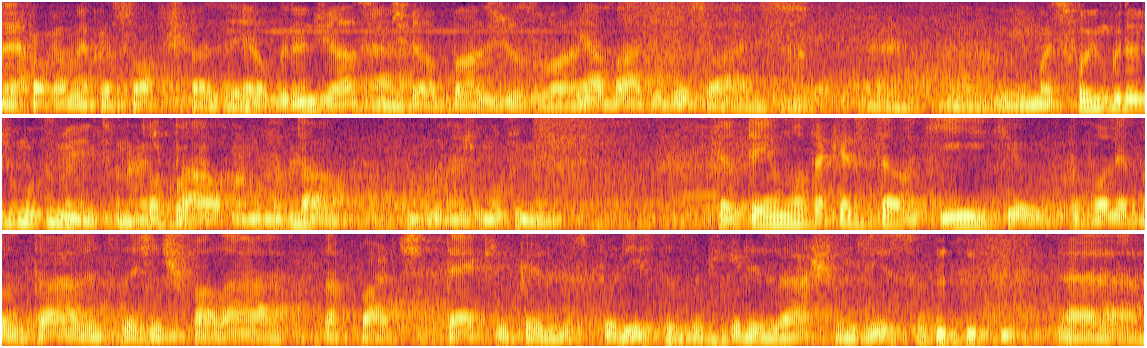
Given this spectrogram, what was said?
É. A própria Microsoft fazer. É, o grande asset é, é a base de usuários. É a base de usuários. É. é. E, mas foi um grande movimento, né? Total, forma, total. Foi um grande movimento. Eu tenho uma outra questão aqui que eu, eu, vou levantar antes da gente falar da parte técnica dos puristas, o que, que eles acham disso. é,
